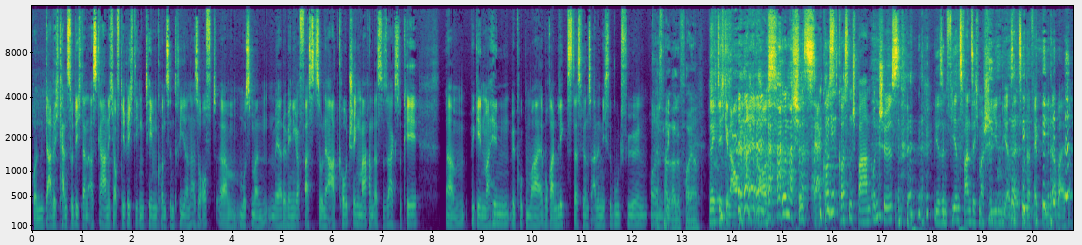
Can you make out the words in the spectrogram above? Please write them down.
und dadurch kannst du dich dann erst gar nicht auf die richtigen Themen konzentrieren. Also oft ähm, muss man mehr oder weniger fast so eine Art Coaching machen, dass du sagst, okay, ähm, wir gehen mal hin, wir gucken mal, woran liegt es, dass wir uns alle nicht so gut fühlen. Und Erstmal alle feuern. Richtig, genau. Alle raus. und tschüss. Ja, Kost, Kosten sparen und tschüss. Hier sind 24 Maschinen, die ersetzen perfekte Mitarbeiter.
